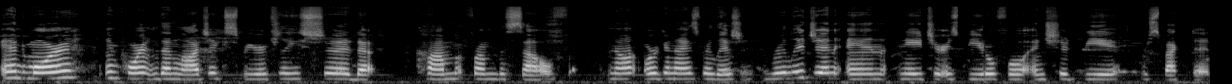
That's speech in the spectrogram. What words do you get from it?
and more important than logic, spiritually should come from the self, not organized religion. Religion and nature is beautiful and should be respected.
